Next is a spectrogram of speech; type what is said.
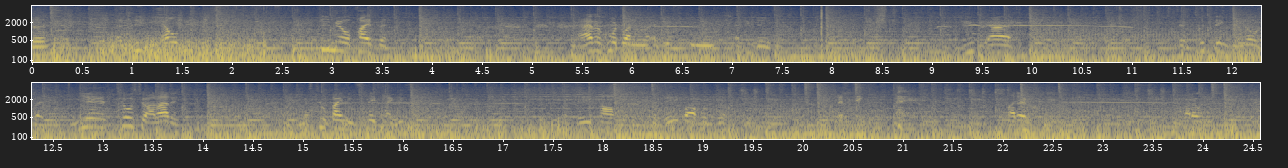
A big, healthy female python. I haven't caught one in a few days. You, uh, it's a good thing to know that here, close to Harare, we're still finding snakes like this. Very powerful, very powerful. Let's take. Madam. Madam.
